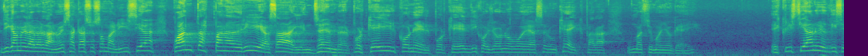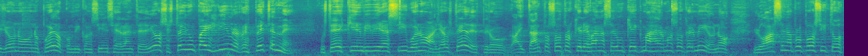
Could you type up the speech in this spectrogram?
Dígame la verdad, ¿no es acaso eso malicia? ¿Cuántas panaderías hay en Denver? ¿Por qué ir con él? Porque él dijo yo no voy a hacer un cake para un matrimonio gay. Es cristiano y él dice yo no, no puedo con mi conciencia delante de Dios. Estoy en un país libre, respétenme. Ustedes quieren vivir así, bueno, allá ustedes, pero hay tantos otros que les van a hacer un cake más hermoso que el mío. No, lo hacen a propósito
